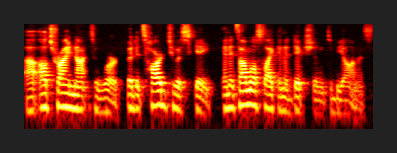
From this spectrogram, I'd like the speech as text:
uh, I'll try not to work, but it's hard to escape. And it's almost like an addiction, to be honest.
